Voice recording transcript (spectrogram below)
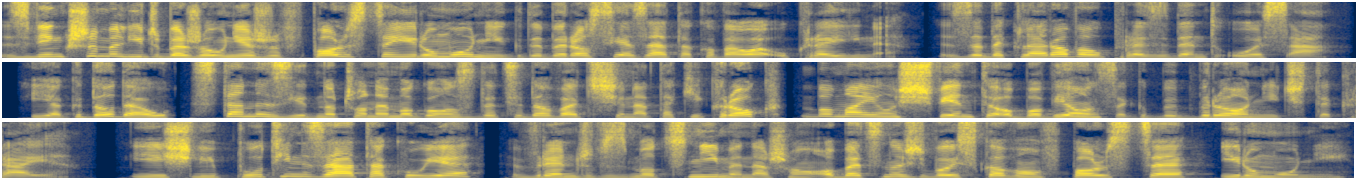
Zwiększymy liczbę żołnierzy w Polsce i Rumunii, gdyby Rosja zaatakowała Ukrainę, zadeklarował prezydent USA. Jak dodał, Stany Zjednoczone mogą zdecydować się na taki krok, bo mają święty obowiązek, by bronić te kraje. Jeśli Putin zaatakuje, wręcz wzmocnimy naszą obecność wojskową w Polsce i Rumunii,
